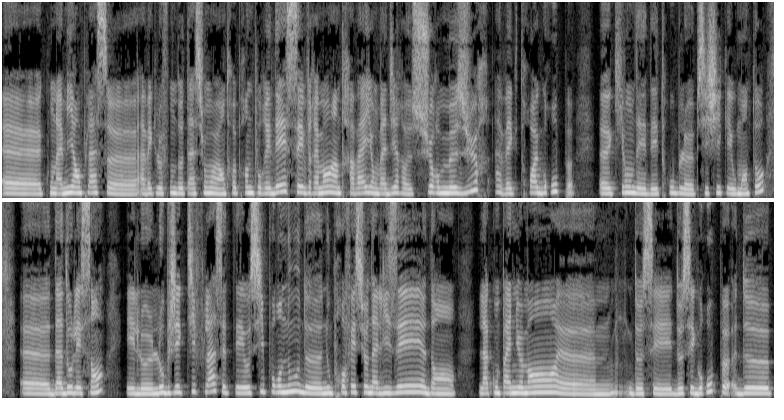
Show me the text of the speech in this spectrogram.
qu'on a mis en place avec le fonds de dotation Entreprendre pour aider, c'est vraiment un travail, on va dire, euh, sur mesure avec trois groupes euh, qui ont des, troubles psychiques et ou mentaux euh, d'adolescents. Et l'objectif là, c'était aussi pour nous de nous professionnaliser dans l'accompagnement de ces de ces groupes, de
